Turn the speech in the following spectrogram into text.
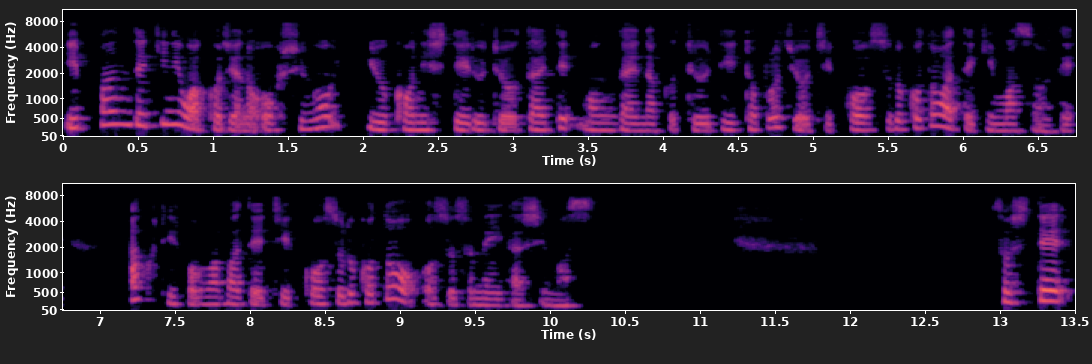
一般的にはこちらのオプションを有効にしている状態で問題なく 2D トポロジーを実行することはできますので、アクティブままで実行することをお勧めいたします。そして、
